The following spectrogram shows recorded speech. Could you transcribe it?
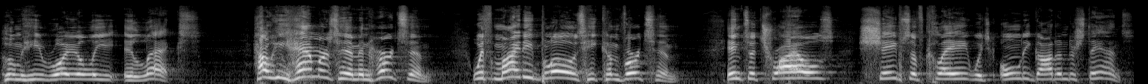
whom he royally elects. How he hammers him and hurts him. With mighty blows, he converts him into trials, shapes of clay, which only God understands.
